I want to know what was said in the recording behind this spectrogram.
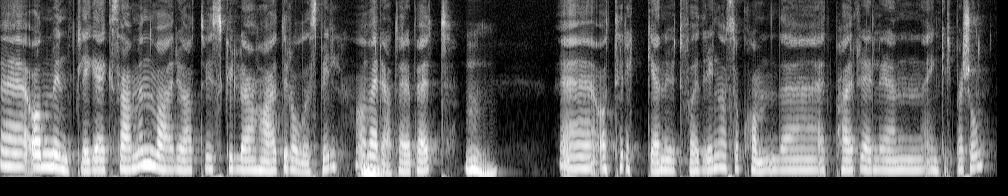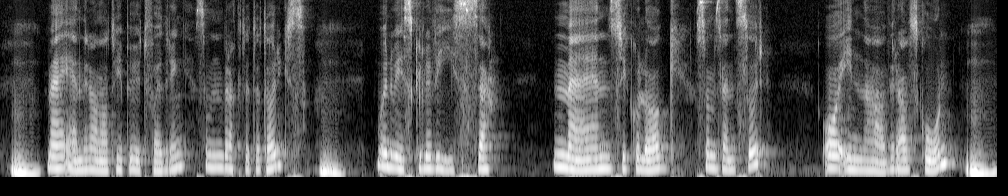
Eh, og den muntlige eksamen var jo at vi skulle ha et rollespill og være terapeut. Mm. Eh, og trekke en utfordring, og så kom det et par eller en enkeltperson Mm. med en eller annen type utfordring som den brakte til torgs. Mm. Hvor vi skulle vise med en psykolog som sensor og innehaver av skolen Mm.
